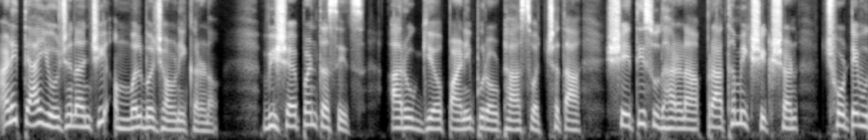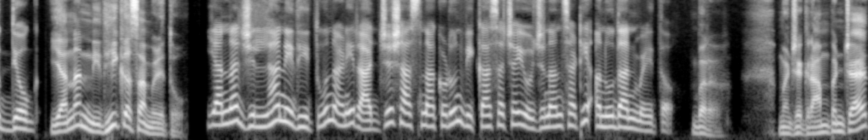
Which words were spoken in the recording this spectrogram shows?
आणि त्या योजनांची अंमलबजावणी करणं. विषय पण तसेच. आरोग्य पाणीपुरवठा स्वच्छता शेती सुधारणा प्राथमिक शिक्षण छोटे उद्योग. यांना निधी कसा मिळतो? यांना जिल्हा निधीतून आणि राज्य शासनाकडून विकासाच्या योजनांसाठी अनुदान मिळतं. बरं. म्हणजे ग्रामपंचायत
